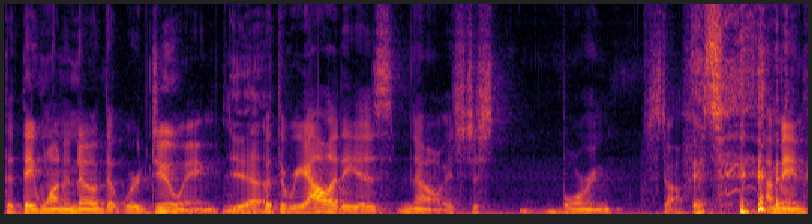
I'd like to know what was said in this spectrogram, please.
that they want to know that we're doing. Yeah. But the reality is, no, it's just boring stuff. It's I mean,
